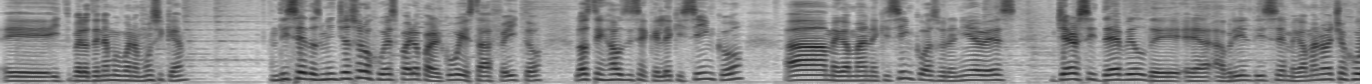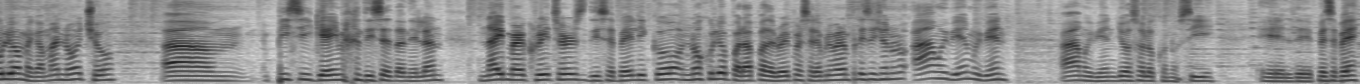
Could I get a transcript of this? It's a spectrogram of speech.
Eh, pero tenía muy buena música. Dice 2000, yo solo jugué Spyro para el cubo y estaba feito. Lost in House dice que el X5. Ah, Mega Man X5, Azure Nieves. Jersey Devil de eh, Abril dice Mega Man 8, Julio, Mega Man 8. Am, PC Gamer dice Danielán. Nightmare Creatures dice Bélico. No, Julio Parapa de Raper salió primero en PlayStation 1. Ah, muy bien, muy bien. Ah, muy bien. Yo solo conocí el de PSP.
